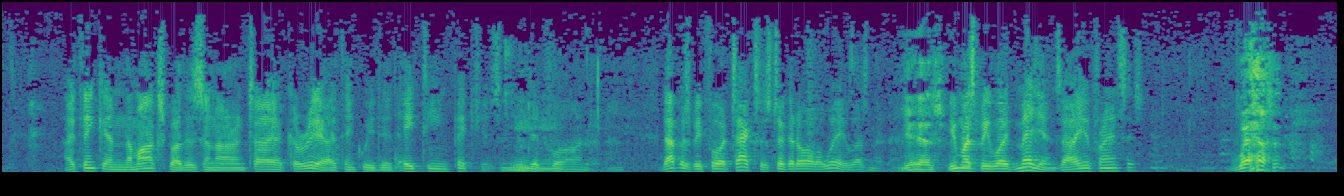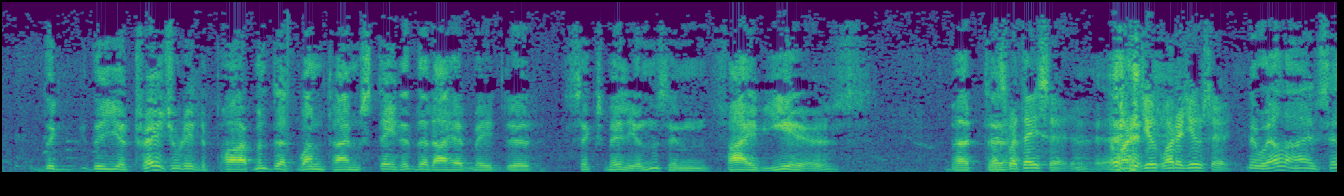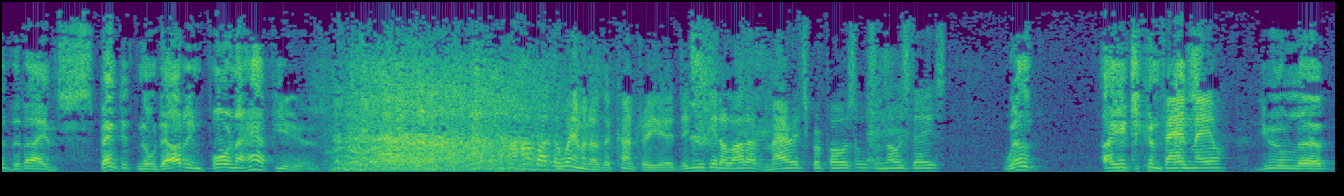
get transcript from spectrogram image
I think in the Marx Brothers, in our entire career, I think we did 18 pictures, and you did Mhm. 400. Huh? That was before taxes took it all away, wasn't it? huh? Yes. You must be worth millions, are you, Francis? Well, the the uh, Treasury Department at one time stated that I had made uh, six millions in five years. But That's uh, what they said, huh? What did you What did you say? Well, I said that I spent it, no doubt, in four and a half years. Now, how about the women of the country? Uh, didn't you get a lot of marriage proposals in those days? Well, I had to confess. Fan mail? You'll, uh,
